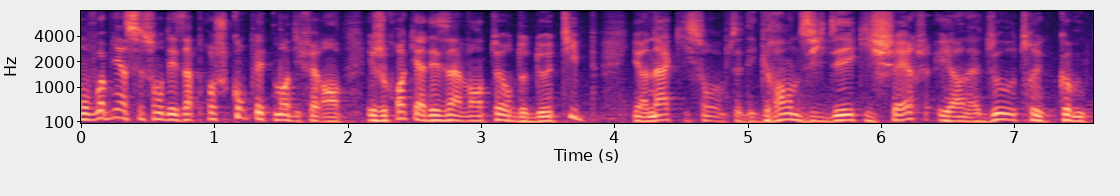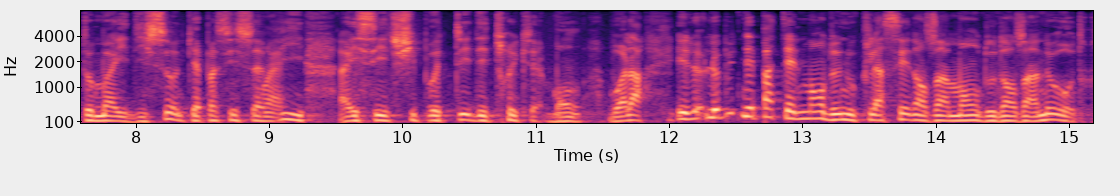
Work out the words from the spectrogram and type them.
On voit bien, ce sont des approches complètement différentes. Et je crois qu'il y a des inventeurs de deux types. Il y en a qui sont des grandes idées qui cherchent, et il y en a d'autres comme Thomas Edison qui a passé sa Ouais. vie à essayer de chipoter des trucs. Bon, voilà. Et le, le but n'est pas tellement de nous classer dans un monde ou dans un autre.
